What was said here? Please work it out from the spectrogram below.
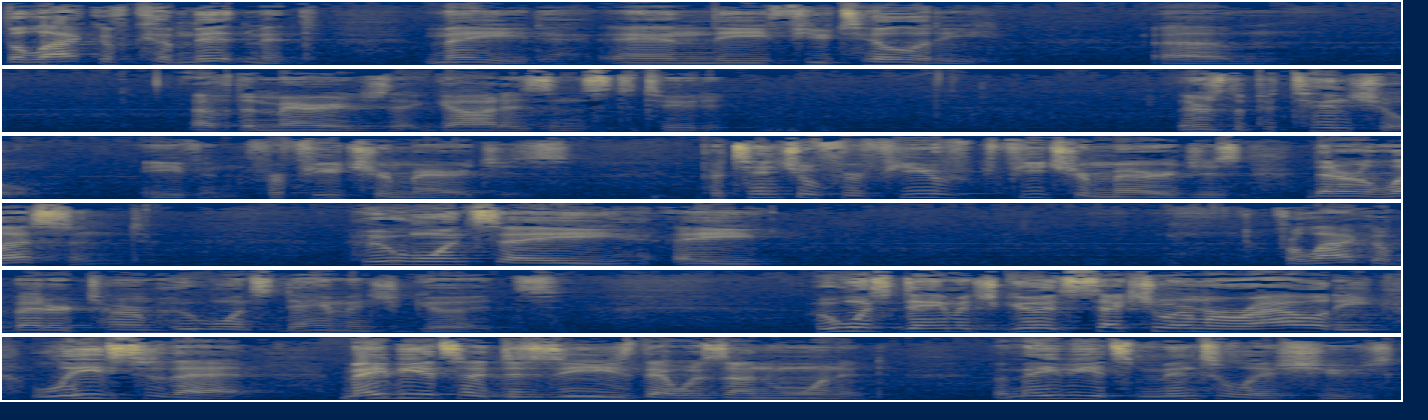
the lack of commitment made and the futility um, of the marriage that God has instituted. There's the potential, even, for future marriages, potential for future marriages that are lessened. Who wants a, a for lack of a better term, who wants damaged goods? Who wants damaged goods? Sexual immorality leads to that. Maybe it's a disease that was unwanted, but maybe it's mental issues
